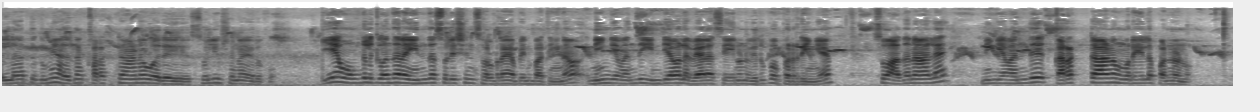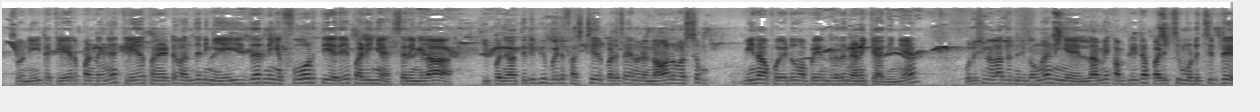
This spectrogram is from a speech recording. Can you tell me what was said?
எல்லாத்துக்குமே அதுதான் கரெக்டான ஒரு சொல்யூஷனாக இருக்கும். ஏன் உங்களுக்கு வந்து நான் இந்த சொல்யூஷன் சொல்கிறேன் அப்படின்னு பார்த்தீங்கன்னா நீங்கள் வந்து இந்தியாவில் வேலை செய்யணும்னு விருப்பப்படுறீங்க. ஸோ அதனால் நீங்கள் வந்து கரெக்டான முறையில் பண்ணணும். ஸோ நீட்டை கிளியர் பண்ணுங்கள் கிளியர் பண்ணிவிட்டு வந்து நீங்கள் எய்தர் நீங்கள் ஃபோர்த் இயரே படிங்க சரிங்களா? இப்போ நான் திருப்பி போயிட்டு ஃபஸ்ட் இயர் படித்தா என்னோட நாலு வருஷம் வீணாக போயிடும் அப்படின்றது நினைக்காதீங்க. ஒரு விஷயம் நல்லா தெரிஞ்சுக்கோங்க. நீங்கள் எல்லாமே கம்ப்ளீட்டாக படித்து முடிச்சுட்டு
